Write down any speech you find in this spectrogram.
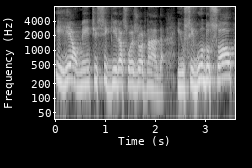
e realmente seguir a sua jornada. E o segundo sol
